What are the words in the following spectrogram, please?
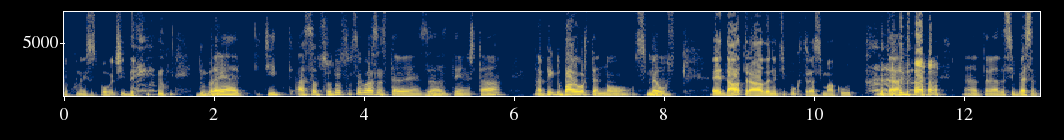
Ако не и с повече идеи. Добре, ти, аз абсолютно съм съгласен с тебе за, Мгм. за тези неща. А бих добавил още едно смелост. Е, да, трябва да не ти пука, трябва да си малко от. Да, а, трябва да си бесен.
